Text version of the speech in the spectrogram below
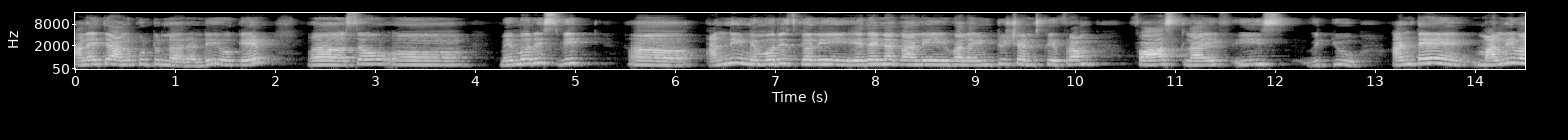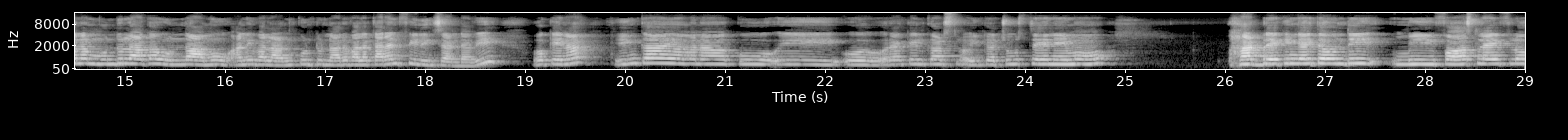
అని అయితే అనుకుంటున్నారండి. ఓకే? సో మెమొరీస్ విత్ అన్ని మెమొరీస్ కానీ ఏదైనా కానీ వాళ్ళ ఇంట్యూషన్స్కి from fast life is with you అంటే మళ్ళీ మనం ముందులాగా ఉందాము అని వాళ్ళు అనుకుంటున్నారు వాళ్ళ కరెంట్ ఫీలింగ్స్ అండి అవి. ఓకేనా? ఇంకా మనకు ఈ ఒరాకిల్ కార్డ్స్లో ఇంకా చూస్తేనేమో హార్ట్ బ్రేకింగ్ అయితే ఉంది. మీ ఫాస్ట్ లైఫ్లో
